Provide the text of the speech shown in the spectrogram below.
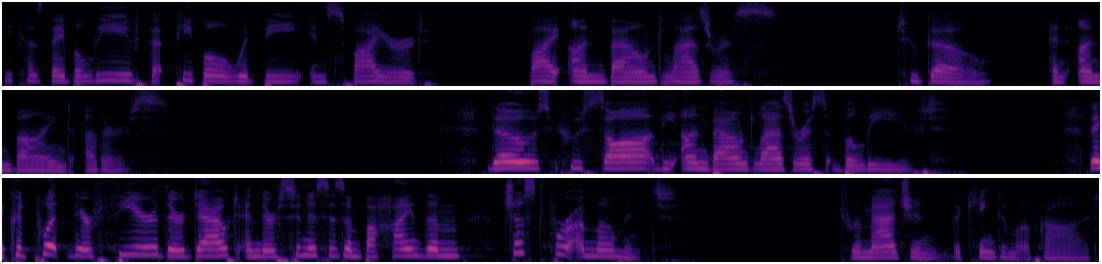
because they believed that people would be inspired by unbound Lazarus to go and unbind others. Those who saw the unbound Lazarus believed. They could put their fear, their doubt, and their cynicism behind them just for a moment to imagine the kingdom of God.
